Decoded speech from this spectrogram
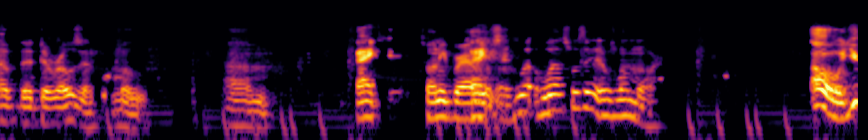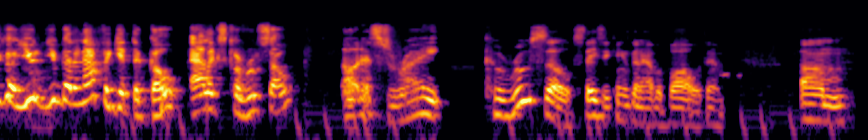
of the DeRozan move. Um, Thank you, Tony Bradley. Thank who, who else was it? There was one more. Oh, you go. You you better not forget the goat, Alex Caruso. Oh, that's right, Caruso. Stacey King's gonna have a ball with him. Um,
